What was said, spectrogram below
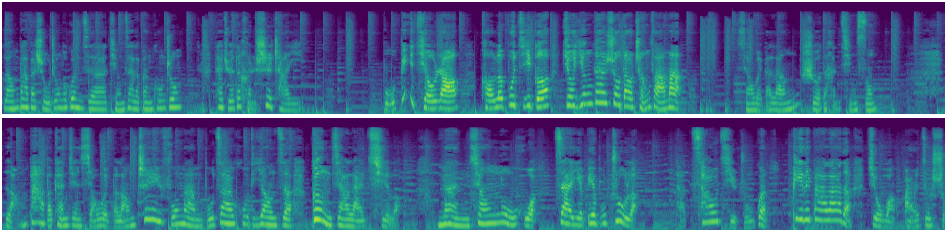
狼爸爸手中的棍子停在了半空中，他觉得很是诧异。不必求饶，考了不及格就应该受到惩罚嘛。小尾巴狼说得很轻松。狼爸爸看见小尾巴狼这副满不在乎的样子，更加来气了。满腔怒火再也憋不住了，他操起竹棍，噼里啪啦的就往儿子手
